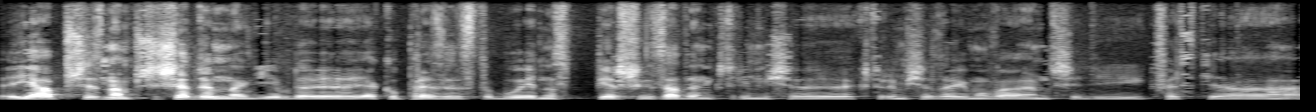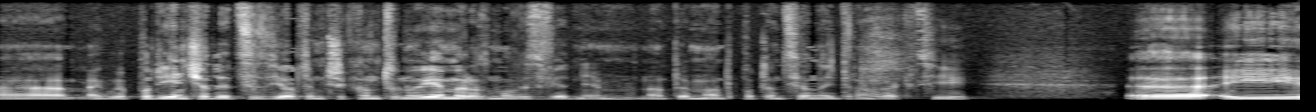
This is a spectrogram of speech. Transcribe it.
Ja przyznam, przyszedłem na giełdę jako prezes. To było jedno z pierwszych zadań, którymi się, którym się zajmowałem, czyli kwestia e, jakby podjęcia decyzji o tym, czy kontynuujemy rozmowy z Wiedniem na temat potencjalnej transakcji. E, I,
